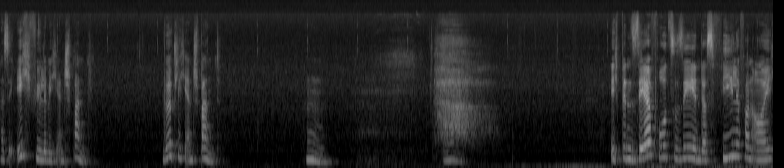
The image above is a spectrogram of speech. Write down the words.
Also ich fühle mich entspannt. Wirklich entspannt. Hm. Ich bin sehr froh zu sehen, dass viele von euch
